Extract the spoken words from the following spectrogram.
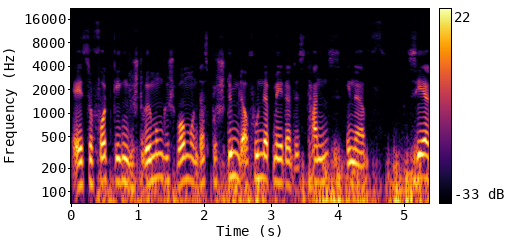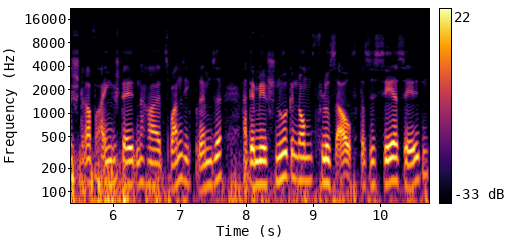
er ist sofort gegen die Strömung geschwommen und das bestimmt auf 100 Meter Distanz in einer sehr straff eingestellten HR20-Bremse hat er mir Schnur genommen, Fluss auf. Das ist sehr selten.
